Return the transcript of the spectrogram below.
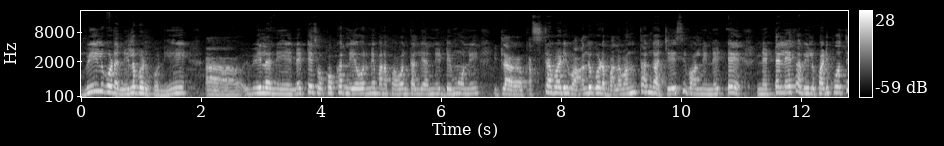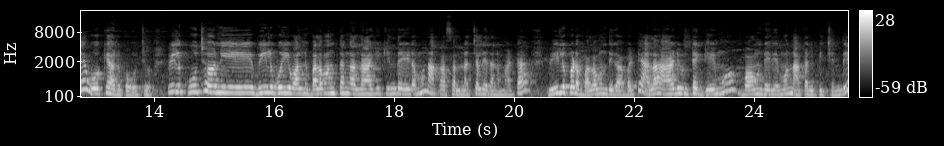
వీళ్ళు కూడా నిలబడుకొని వీళ్ళని నెట్టేసి ఒక్కొక్కరిని ఎవరిని మన పవన్ కళ్యాణ్ని డెమోని ఇట్లా కష్టపడి వాళ్ళు కూడా బలవంతంగా చేసి వాళ్ళని నెట్టే నెట్టలేక వీళ్ళు పడిపోతే ఓకే అనుకోవచ్చు. వీళ్ళు కూర్చొని వీళ్ళు పోయి వాళ్ళని బలవంతంగా లాగి కింద వేయడము నాకు అసలు నచ్చలేదన్నమాట. వీళ్ళు కూడా బలం ఉంది కాబట్టి అలా ఆడి ఉంటే గేము బాగుండేదేమో అని నాకు అనిపించింది.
